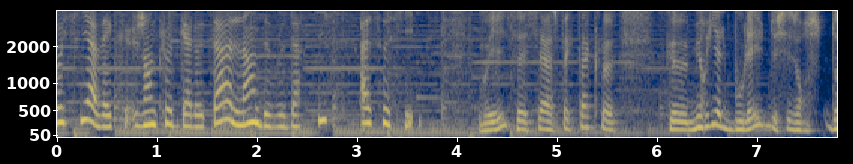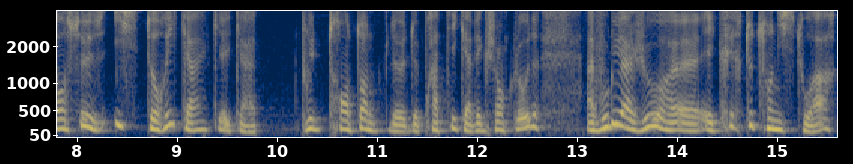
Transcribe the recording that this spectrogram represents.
aussi avec Jean-Claude Galota, l'un de vos artistes associés. Oui, c'est un spectacle que Muriel Boulet, une de ces danseuses historiques, hein, qui, qui, plus de 30 ans de, pratique avec Jean-Claude, a voulu un jour euh, écrire toute son histoire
